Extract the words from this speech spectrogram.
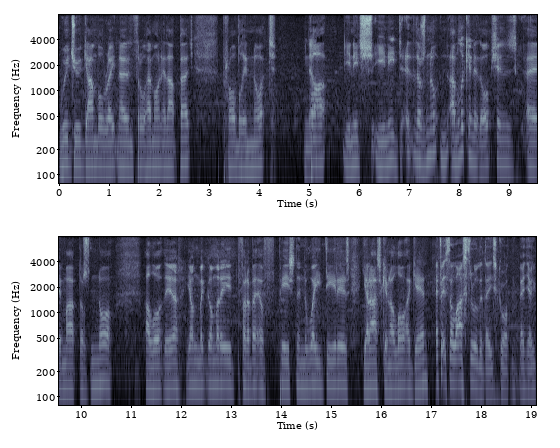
would you gamble right now and throw him onto that pitch? Probably not. No. But you need you need. There's no. I'm looking at the options, uh, Mark. There's not a lot there. Young Montgomery for a bit of pacing in the wide areas. You're asking a lot again. If it's the last throw of the dice, Gordon, then you're,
